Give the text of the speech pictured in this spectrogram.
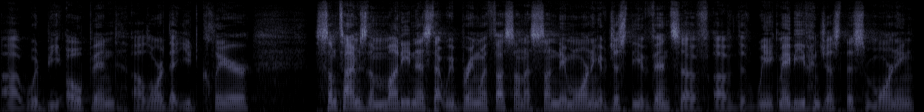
uh, would be opened. Uh, Lord, that you'd clear sometimes the muddiness that we bring with us on a Sunday morning of just the events of, of the week, maybe even just this morning.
